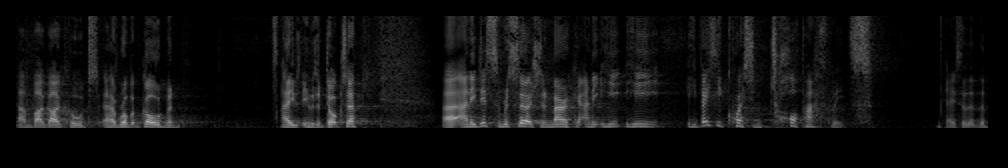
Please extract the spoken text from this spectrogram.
um, by a guy called uh, Robert Goldman. Uh, he, he, was a doctor, uh, and he did some research in America, and he, he, he basically questioned top athletes. Okay, so the, the,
